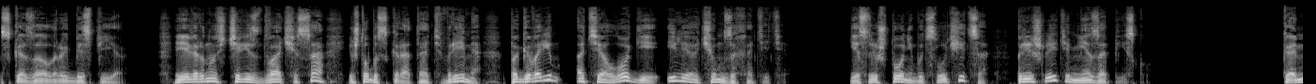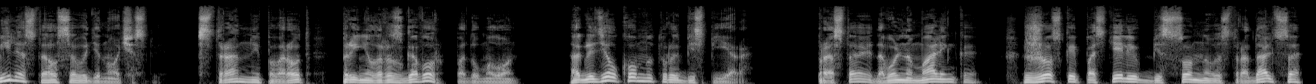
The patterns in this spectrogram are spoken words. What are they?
сказал Робеспьер. Я вернусь через два часа, и чтобы скоротать время, поговорим о теологии или о чем захотите. Если что-нибудь случится, пришлите мне записку. Камиль остался в одиночестве. Странный поворот принял разговор, подумал он. Оглядел комнату Робеспьера. Простая, довольно маленькая, с жесткой постелью бессонного страдальца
